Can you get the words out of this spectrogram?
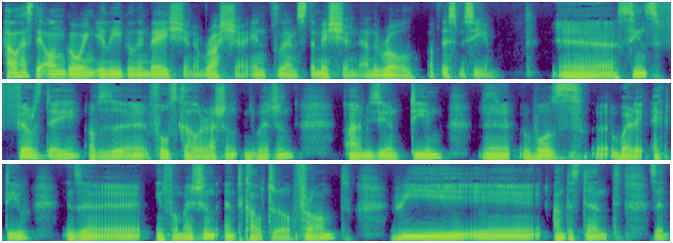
How has the ongoing illegal invasion of Russia influenced the mission and the role of this museum? Uh, since first day of the full-scale Russian invasion, our museum team uh, was uh, very active in the information and cultural front. We uh, understand that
